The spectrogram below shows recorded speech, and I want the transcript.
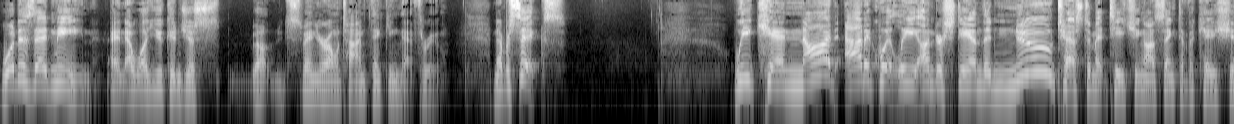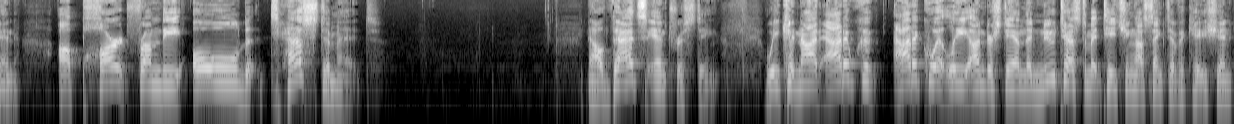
what does that mean? And uh, well, you can just well, spend your own time thinking that through. Number six, we cannot adequately understand the New Testament teaching on sanctification apart from the Old Testament. Now that's interesting. We cannot adequ- adequately understand the New Testament teaching on sanctification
